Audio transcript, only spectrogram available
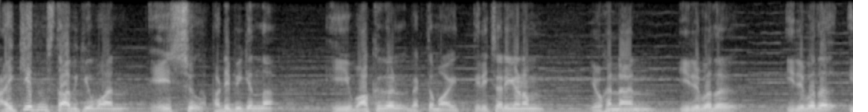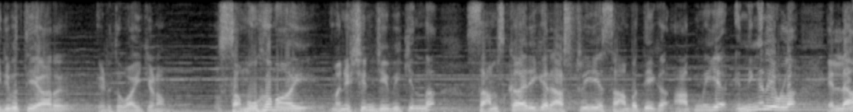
ഐക്യത്വം സ്ഥാപിക്കുവാൻ യേശു പഠിപ്പിക്കുന്ന ഈ വാക്കുകൾ വ്യക്തമായി തിരിച്ചറിയണം. യോഹന്നാൻ ഇരുപത് ഇരുപത് ഇരുപത്തിയാറ് എടുത്തു വായിക്കണം. സമൂഹമായി മനുഷ്യൻ ജീവിക്കുന്ന സാംസ്കാരിക രാഷ്ട്രീയ സാമ്പത്തിക ആത്മീയ എന്നിങ്ങനെയുള്ള എല്ലാ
